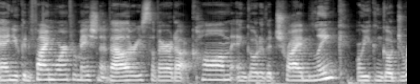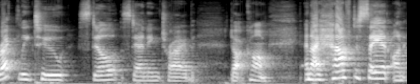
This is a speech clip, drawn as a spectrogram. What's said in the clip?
And you can find more information at valeriesilvera.com and go to the tribe link, or you can go directly to stillstandingtribe.com. And I have to say it on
